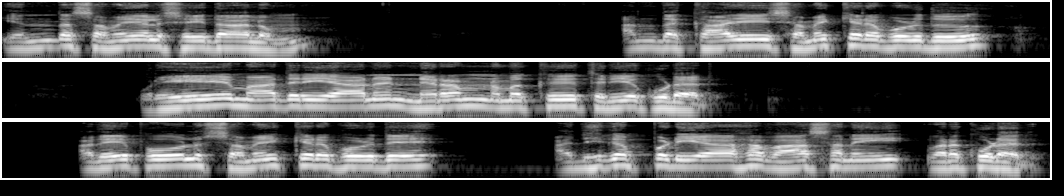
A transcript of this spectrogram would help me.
எந்த சமையல் செய்தாலும் அந்த காயை சமைக்கிற பொழுது ஒரே மாதிரியான நிறம் நமக்கு தெரியக்கூடாது. அதேபோல் சமைக்கிற பொழுதே அதிகப்படியாக வாசனை வரக்கூடாது.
